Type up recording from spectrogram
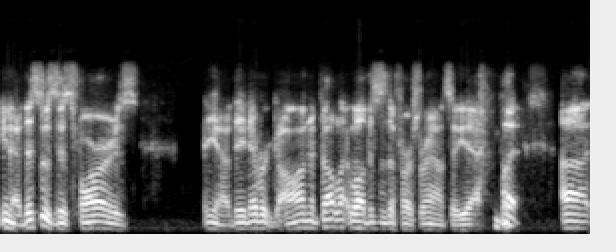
you know, this was as far as, you know, they'd ever gone. It felt like, well, this is the first round. So, yeah. But uh,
